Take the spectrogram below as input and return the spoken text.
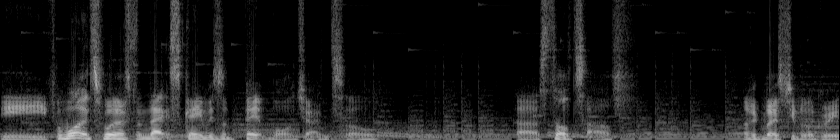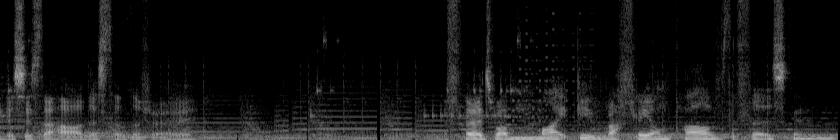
The, for what it's worth, the next game is a bit more gentle. Uh, still tough. I think most people agree this is the hardest of the three. The third one might be roughly on par with the first game.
